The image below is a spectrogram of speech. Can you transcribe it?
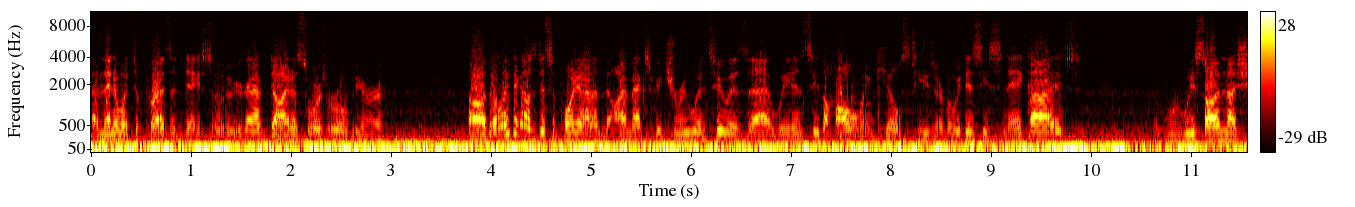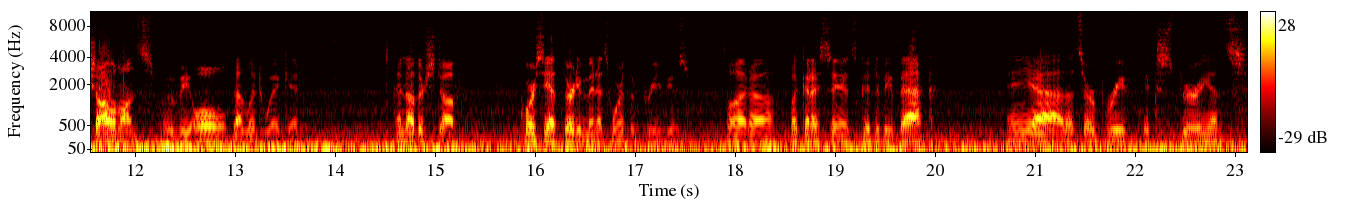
and then it went to present day. So you're gonna have dinosaurs rule the earth. Uh, the only thing I was disappointed at in the IMAX feature we went to is that we didn't see the Halloween Kills teaser, but we did see Snake Eyes. We saw M. Night Shyamalan's movie Old. That looked wicked, and other stuff. Of course, he had 30 minutes worth of previews. But uh, what can I say? It's good to be back. And yeah, that's our brief experience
